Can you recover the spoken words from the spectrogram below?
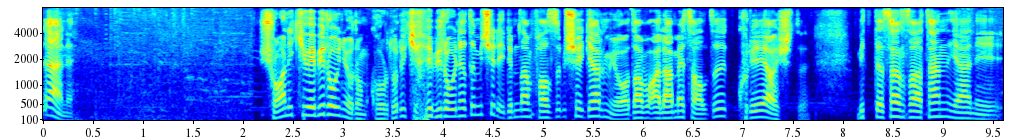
Yani. Şu an 2 ve 1 oynuyorum koridoru. 2 ve 1 oynadığım için elimden fazla bir şey gelmiyor. Adam alamet aldı, kuleye açtı. Mid desen zaten yani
